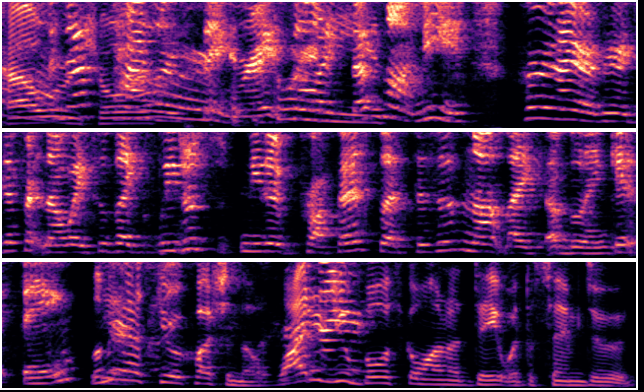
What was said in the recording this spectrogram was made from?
Power and and that's charge. Tyler's thing, It's right? So like that's it's- not me. Her and I are very different in that way. So like we just need to preface that this is not like a blanket thing. Let me ask you a question though. Why did you both go on a date with the same dude?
